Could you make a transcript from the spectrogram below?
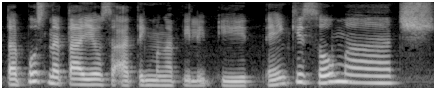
tapos na tayo sa ating mga pilipit. Thank you so much!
